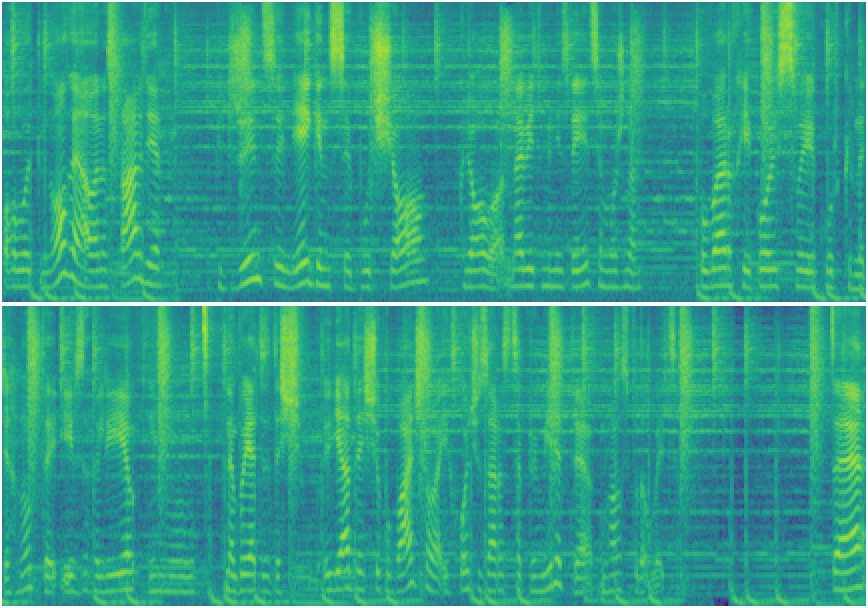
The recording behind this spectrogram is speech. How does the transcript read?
оголити ноги, але насправді під джинси, легінси, будь-що кльово. Навіть мені здається, можна поверх якоїсь своєї куртки надягнути і взагалі не боятися дещо. Я дещо побачила і хочу зараз це приміряти. Вам сподобається. Це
